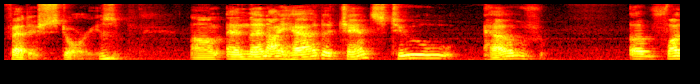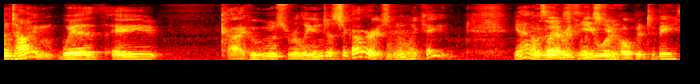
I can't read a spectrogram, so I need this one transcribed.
fetish stories. Um, and then I had a chance to have a fun time with a guy who was really into cigars. And I'm mm-hmm. like, hey, yeah. Was it everything you would do- hope it to be?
